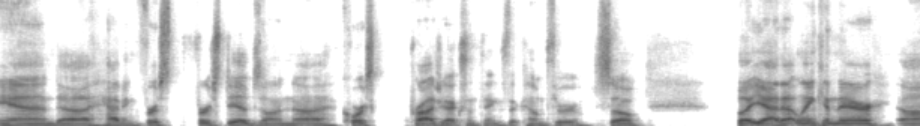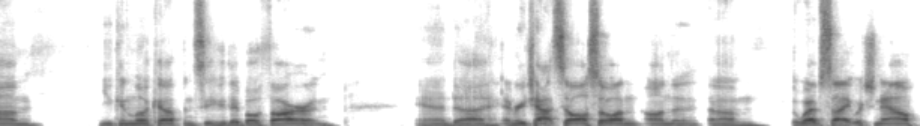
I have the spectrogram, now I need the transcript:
and uh, having first first dibs on uh, course projects and things that come through. So but yeah, that link in there, um, you can look up and see who they both are and and uh, and reach out. So also on on the um, the website, which now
